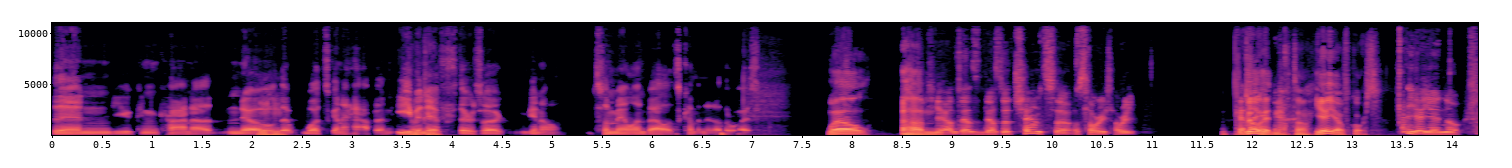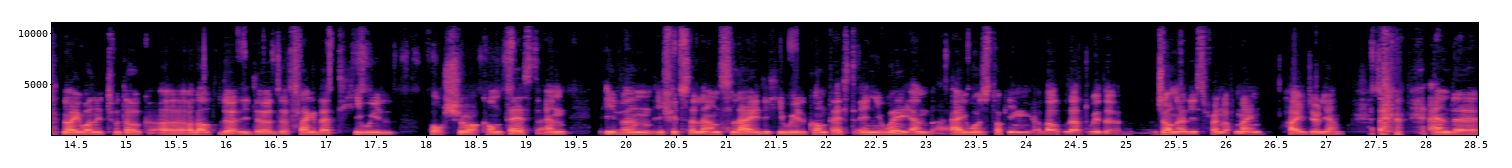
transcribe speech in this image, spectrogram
then you can kind of know mm-hmm. that what's going to happen, even okay. if there's a you know some mail-in ballots coming in otherwise. Well, um, yeah, there's there's a chance. Uh, sorry, sorry. Can go I... ahead, Martin. Yeah, yeah, of course. Yeah, yeah, no, no. I wanted to talk uh, about the, the the fact that he will for sure contest, and even if it's a landslide, he will contest anyway. And I was talking about that with a journalist friend of mine Hi, Julian. and uh,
